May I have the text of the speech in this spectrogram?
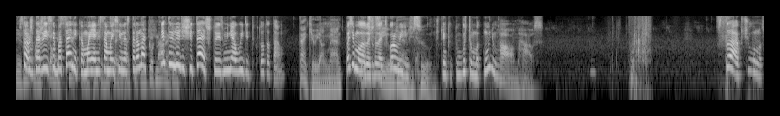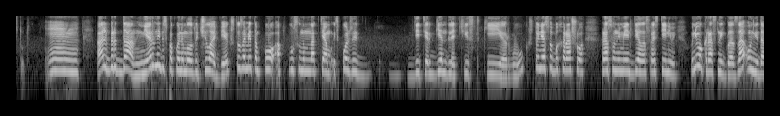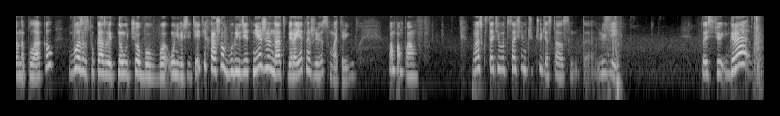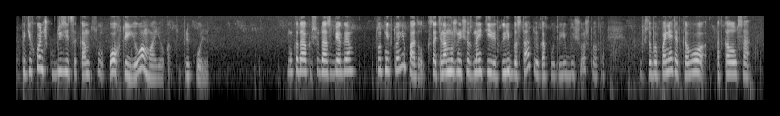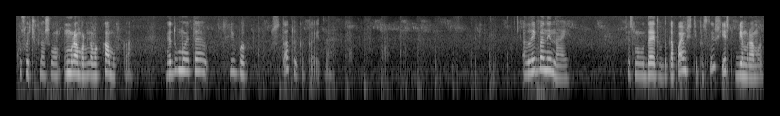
Что ж, даже если ботаника моя не самая сильная сторона, некоторые люди считают, что из меня выйдет кто-то там. You. Спасибо, молодой человек. Скоро увидимся. Что-нибудь как-то быстро мотнули мне. Так, что у нас тут? М, Альберт Дан, нервный, беспокойный молодой человек, что заметно по обкусанным ногтям, использует детергент для чистки рук, что не особо хорошо, раз он имеет дело с растениями. У него красные глаза, он недавно плакал, возраст указывает на учебу в университете, хорошо выглядит, не женат, вероятно, живет с матерью. Пам-пам-пам. У нас, кстати, вот совсем чуть-чуть осталось людей. То есть игра потихонечку близится к концу. Ох ты, ё-моё, как тут прикольно. Ну-ка, давай сюда сбегаем. Тут никто не падал. Кстати, нам нужно еще найти либо статую какую-то, либо еще что-то, чтобы понять, от кого откололся кусочек нашего мраморного камушка. Я думаю, это либо статуя какая-то, либо Нинай. Сейчас мы вот до этого докопаемся, типа, слышь, есть тут где мрамор?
